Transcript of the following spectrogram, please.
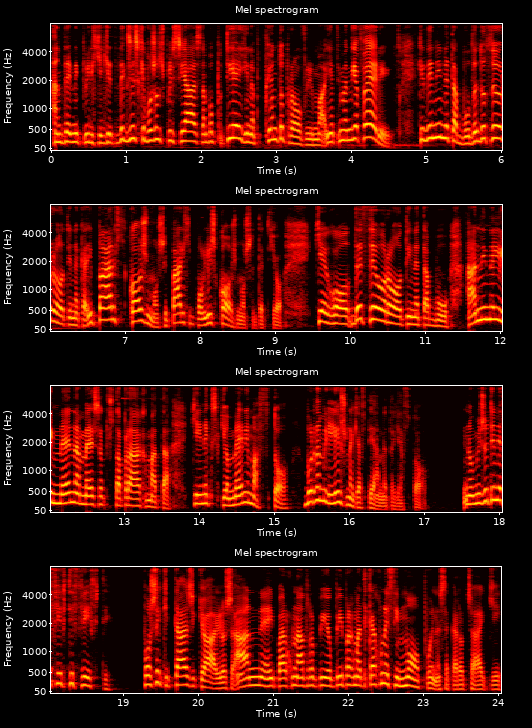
αν δεν υπήρχε, γιατί δεν ξέρεις και πώς να του πλησιάσει, να πω τι έγινε, ποιο είναι το πρόβλημα, γιατί με ενδιαφέρει. Και δεν είναι ταμπού, δεν το θεωρώ ότι είναι κάτι. Υπάρχει κόσμος, υπάρχει πολλοί κόσμος σε τέτοιο. Και εγώ δεν θεωρώ ότι είναι ταμπού. Αν είναι λιμένα μέσα τους τα πράγματα και είναι εξοικειωμένοι με αυτό, μπορεί να μιλήσουν και αυτοί άνετα γι' αυτό. Νομίζω ότι είναι 50-50 πώς σε κοιτάζει κι ο άλλος. Αν υπάρχουν άνθρωποι οι οποίοι πραγματικά έχουν θυμό που είναι σε καροτσάκι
